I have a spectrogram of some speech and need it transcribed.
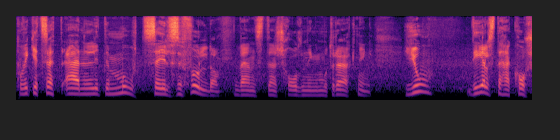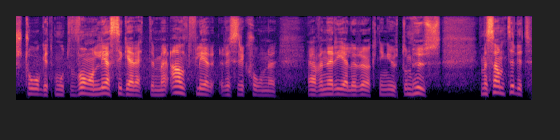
på vilket sätt är den lite motsägelsefull då, vänsterns hållning mot rökning? Jo, dels det här korståget mot vanliga cigaretter med allt fler restriktioner, även när det gäller rökning utomhus. Men samtidigt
